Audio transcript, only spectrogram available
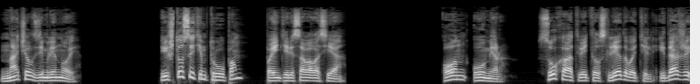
Начал земляной. «И что с этим трупом?» — поинтересовалась я. «Он умер», Сухо ответил следователь, и даже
